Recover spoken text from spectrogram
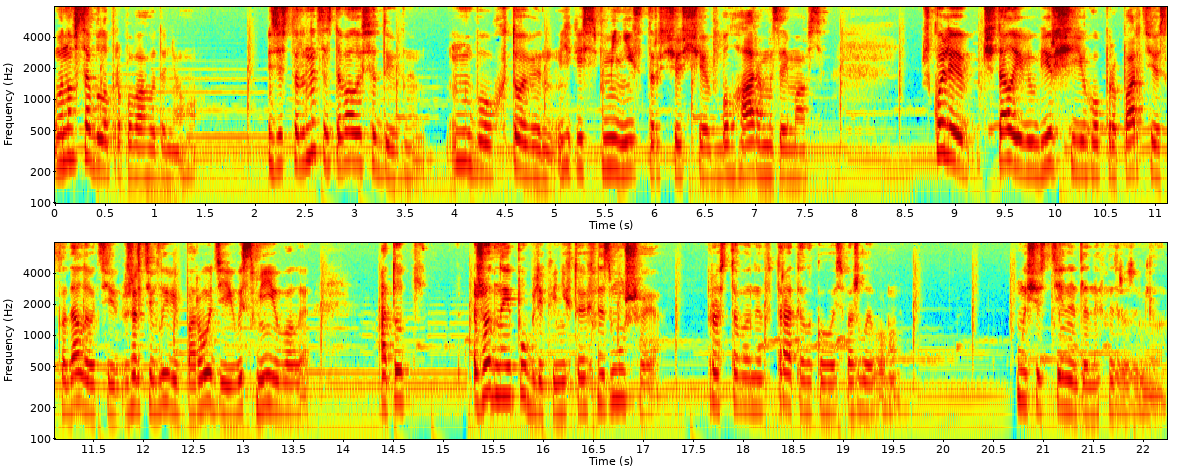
Воно все було про повагу до нього. Зі сторони це здавалося дивним. Ну бо хто він, якийсь міністр, що ще болгарами займався. В школі читали вірші його про партію, складали оці жартівливі пародії, висміювали. А тут жодної публіки, ніхто їх не змушує. Просто вони втратили когось важливого. Ми щось ціни для них не зрозуміло.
